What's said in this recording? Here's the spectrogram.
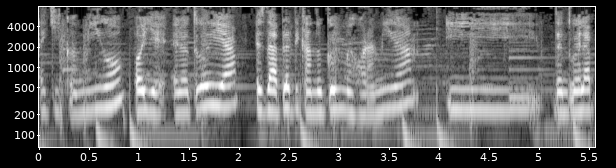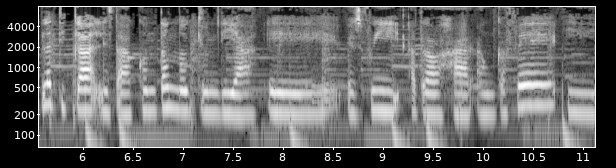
aquí conmigo. Oye, el otro día estaba platicando con mi mejor amiga y dentro de la plática le estaba contando que un día eh, pues fui a trabajar a un café y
